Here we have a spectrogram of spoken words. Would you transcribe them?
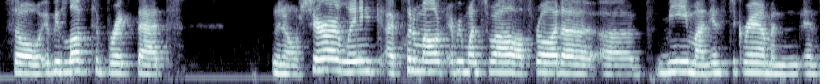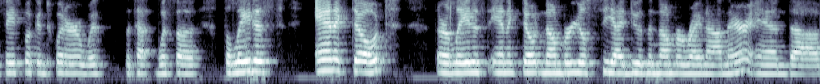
So if we'd love to break that, you know, share our link. I put them out every once in a while. I'll throw out a, a meme on Instagram and, and Facebook and Twitter with the te- with the the latest anecdote, our latest anecdote number. You'll see I do the number right on there, and uh,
